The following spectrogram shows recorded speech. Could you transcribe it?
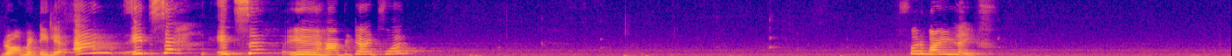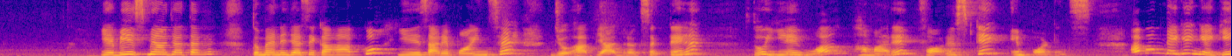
raw material and it's a, it's a, a habitat for for wildlife. ये भी इसमें आ जाता है तो मैंने जैसे कहा आपको ये सारे पॉइंट्स हैं जो आप याद रख सकते हैं तो ये हुआ हमारे फॉरेस्ट के इम्पोर्टेंस अब हम देखेंगे कि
